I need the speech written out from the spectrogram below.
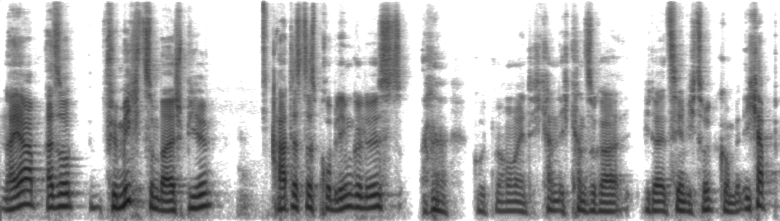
naja, also für mich zum Beispiel hat es das Problem gelöst. Gut, Moment, ich kann, ich kann sogar wieder erzählen, wie ich zurückgekommen bin. Ich habe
